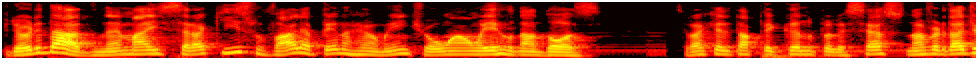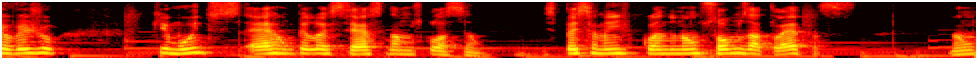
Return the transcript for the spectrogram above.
Prioridades, né? Mas será que isso vale a pena realmente? Ou há um erro na dose? Será que ele tá pecando pelo excesso? Na verdade, eu vejo que muitos erram pelo excesso na musculação, especialmente quando não somos atletas, não,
